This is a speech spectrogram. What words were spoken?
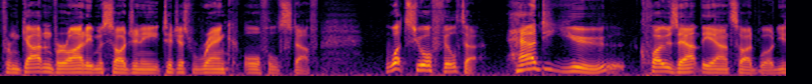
from garden variety misogyny to just rank awful stuff. What's your filter? How do you close out the outside world? You,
